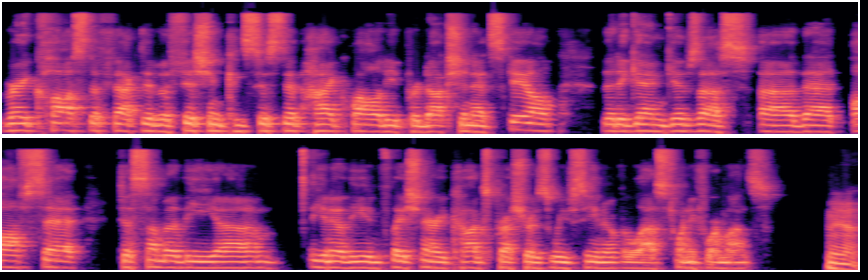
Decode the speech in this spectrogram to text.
very cost effective, efficient, consistent, high quality production at scale that again gives us uh, that offset to some of the, um, you know, the inflationary COGS pressures we've seen over the last 24 months. Yeah.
